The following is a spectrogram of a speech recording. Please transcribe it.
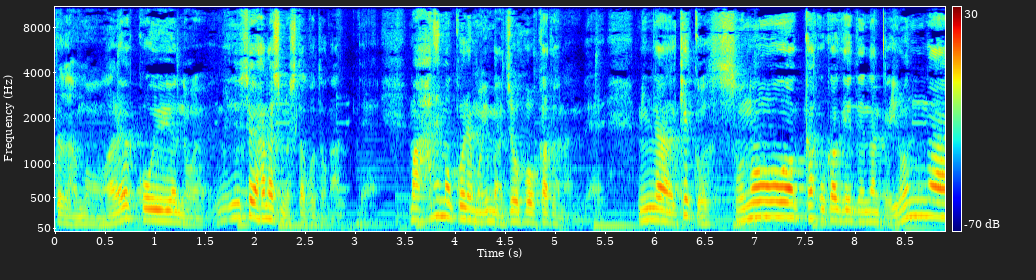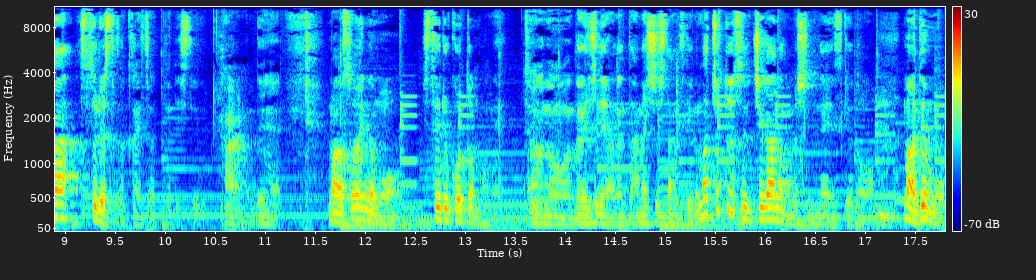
だからもうあれはこういうのそういう話もしたことがあって。まああれもこれも今情報過多なんでみんな結構そのおかおかげでなんかいろんなストレス抱えちゃったりしてる。はい。でまあそういうのも捨てることもねあの大事だよねって話したんですけどまあちょっとそれ違うのかもしれないですけど、ん。まあでも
